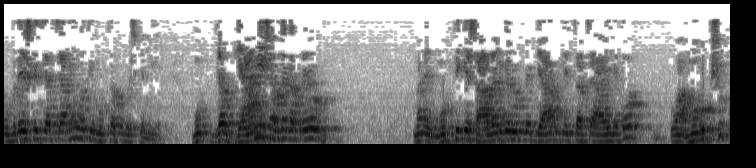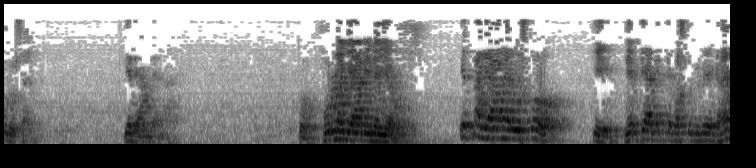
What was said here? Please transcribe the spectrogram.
उपदेश की चर्चा नहीं होती मुक्त पुरुष के लिए। जब ज्ञानी शब्द का प्रयोग, माने मुक्ति के साधन के रूप में ज्ञान की चर्चा आएगी तो वहाँ मुमुक्ष पुरुष है। ये ध्यान देना है। तो पूर्ण ज्ञानी नहीं है वो। इतना ज्ञान है उसको कि नित्यानित्य वस्तु विवेक है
